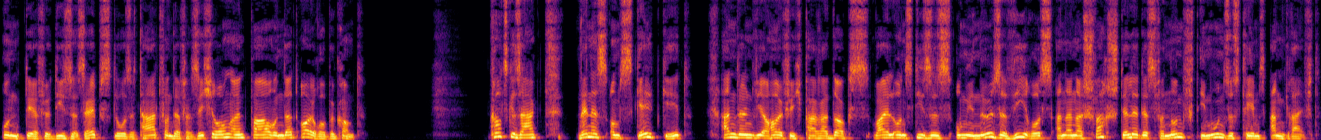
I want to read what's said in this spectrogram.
und der für diese selbstlose Tat von der Versicherung ein paar hundert Euro bekommt. Kurz gesagt, wenn es ums Geld geht, handeln wir häufig paradox, weil uns dieses ominöse Virus an einer Schwachstelle des Vernunft-Immunsystems angreift.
